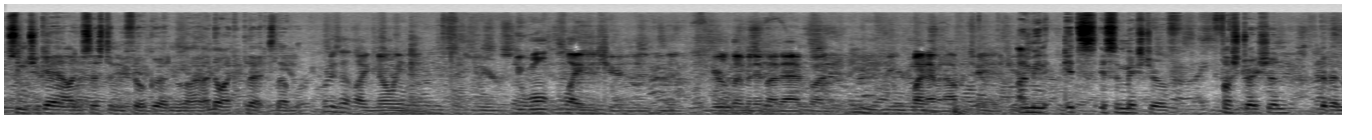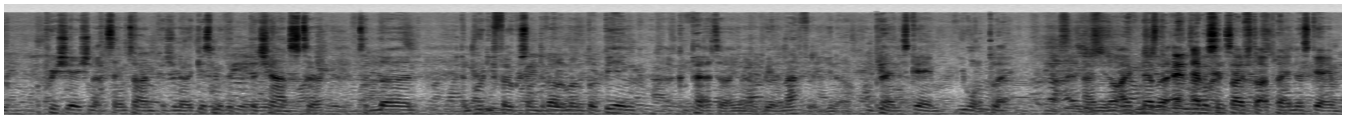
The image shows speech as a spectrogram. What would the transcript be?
as soon as you get out of your system, you feel good, and like, I know I can play at this level. What is that like knowing that you're, you won't play this year? That you're limited by that, but you might have an opportunity. I mean, it's it's a mixture of frustration, but then appreciation at the same time because you know it gives me the, the chance to to learn and really focus on development. But being a competitor, you know, being an athlete, you know, and playing this game, you want to play. And you know, I've never, ever since I've started playing this game,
